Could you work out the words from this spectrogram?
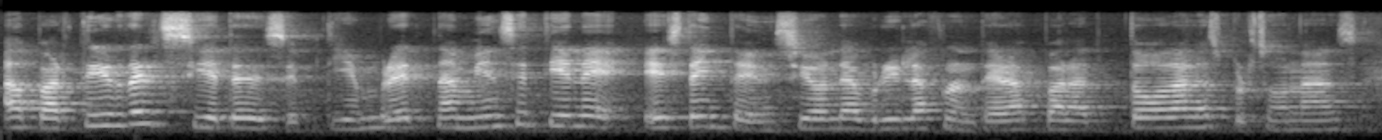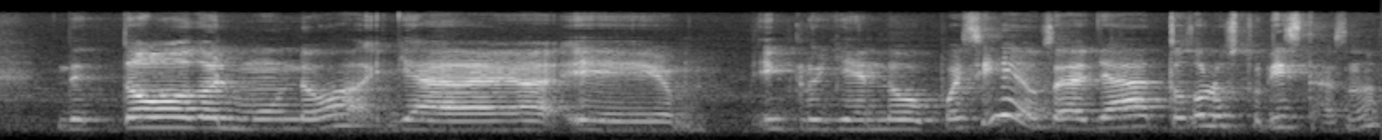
a partir del 7 de septiembre también se tiene esta intención de abrir la frontera para todas las personas de todo el mundo, ya eh, incluyendo, pues sí, o sea, ya todos los turistas, ¿no?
